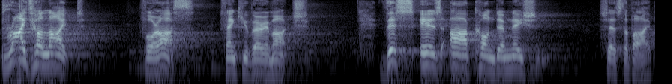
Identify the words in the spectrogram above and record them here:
bright a light for us. Thank you very much. This is our condemnation, says the Bible.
